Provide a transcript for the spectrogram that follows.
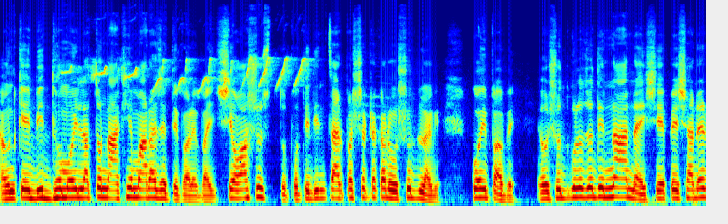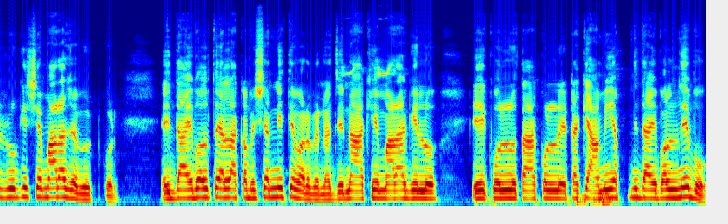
এমনকি এই বৃদ্ধ মহিলা তো না খেয়ে মারা যেতে পারে ভাই। সে অসুস্থ, প্রতিদিন চার পাঁচশো টাকার ওষুধ লাগে। কই পাবে? এই ওষুধগুলো যদি না নেয়, সে প্রেশারের রুগী, সে মারা যাবে উঠ করে। এই দায়বল তো এলাকা আর নিতে পারবে না যে না খেয়ে মারা গেল, এ করল, তা করল এটাকে আমি আপনি দায়বল নেব?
